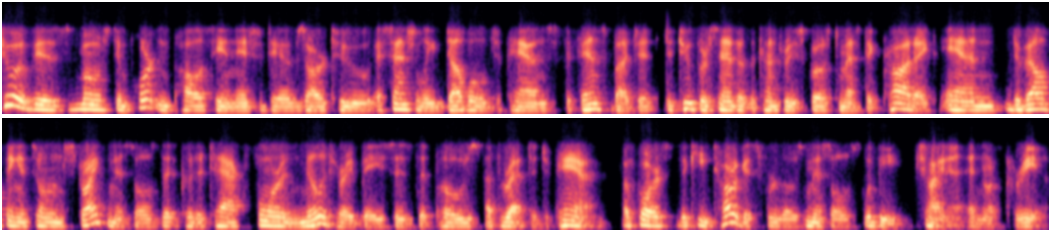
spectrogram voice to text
Two of his most important policy initiatives are to essentially double Japan's defense budget to 2% of the country's gross domestic product and developing its own strike missiles that could attack foreign military bases that pose a threat to Japan. Of course, the key targets for those missiles would be China and North Korea.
